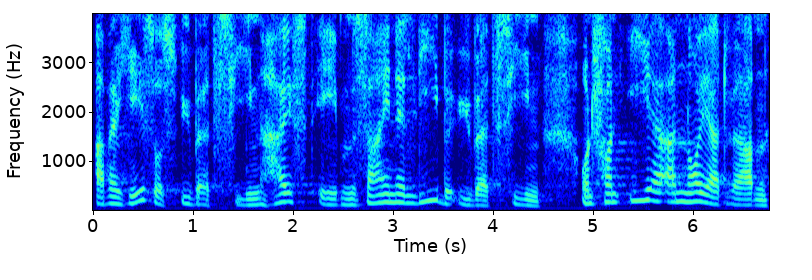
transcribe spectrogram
Aber Jesus überziehen heißt eben seine Liebe überziehen und von ihr erneuert werden.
